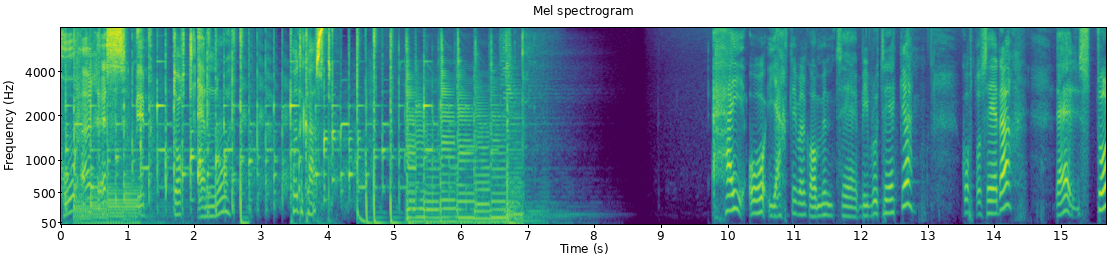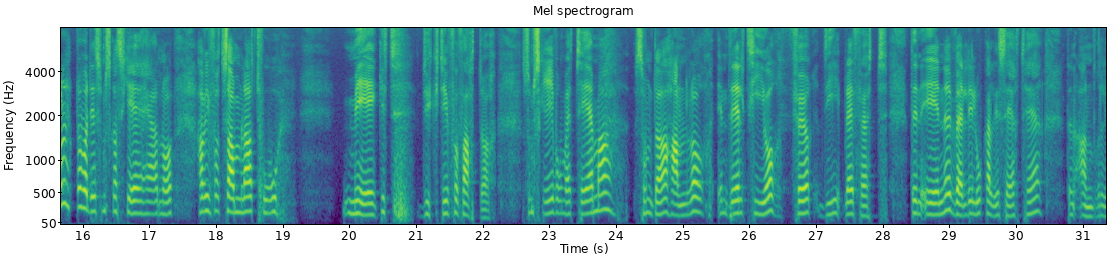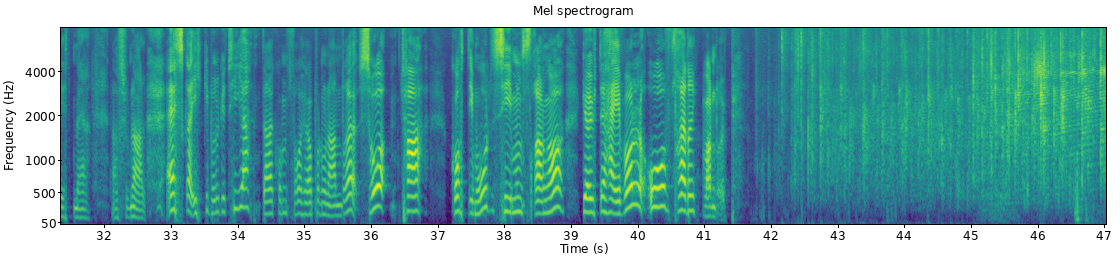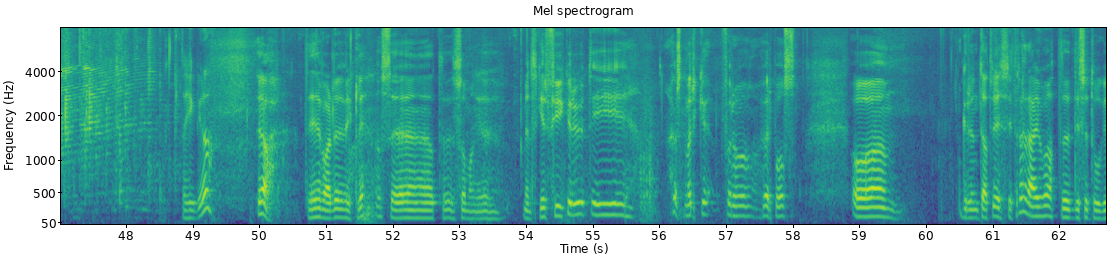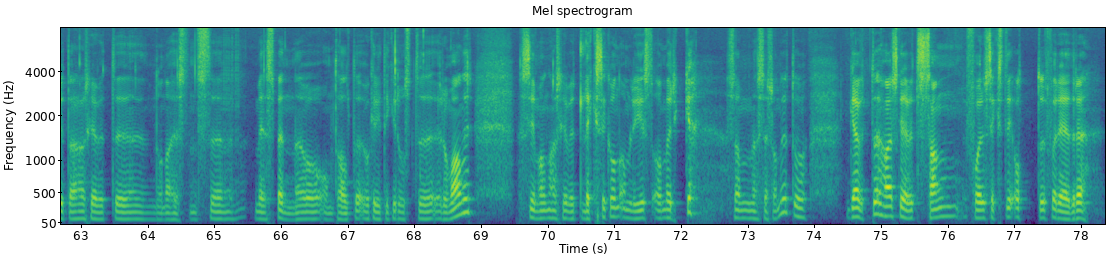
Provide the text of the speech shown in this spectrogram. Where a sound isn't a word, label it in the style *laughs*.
krsvib.no. Podkast. Hei og hjertelig velkommen til biblioteket. Godt å se deg. Jeg er stolt over det som skal skje her nå. Har vi fått samla to meget dyktig forfatter som skriver om et tema som da handler en del tiår før de ble født. Den ene veldig lokalisert her, den andre litt mer nasjonal. Jeg skal ikke bruke tida. Dere er kommet for å høre på noen andre. Så ta godt imot Simon Stranger, Gaute Heivold og Fredrik Vandrup. Så hyggelig, da. Ja, det var det virkelig. Å se at så mange mennesker fyker ut i høstmørket for å høre på oss. Og um, grunnen til at vi sitter her, er jo at uh, disse to gutta har skrevet uh, noen av høstens mest spennende og omtalte og kritikerroste romaner. Simon har skrevet 'Leksikon om lys og mørke', som ser sånn ut. Og Gaute har skrevet 'Sang for 68 forrædere'.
